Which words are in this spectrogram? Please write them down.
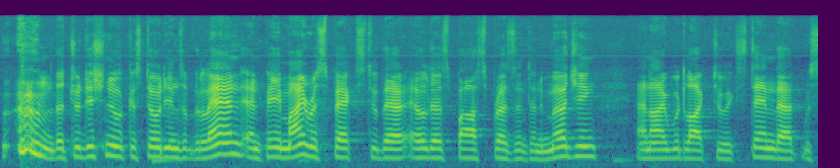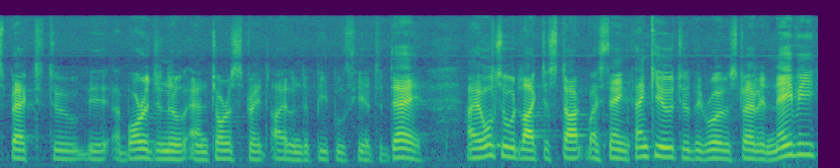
the traditional custodians of the land and pay my respects to their elders past, present, and emerging. And I would like to extend that respect to the Aboriginal and Torres Strait Islander peoples here today. I also would like to start by saying thank you to the Royal Australian Navy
